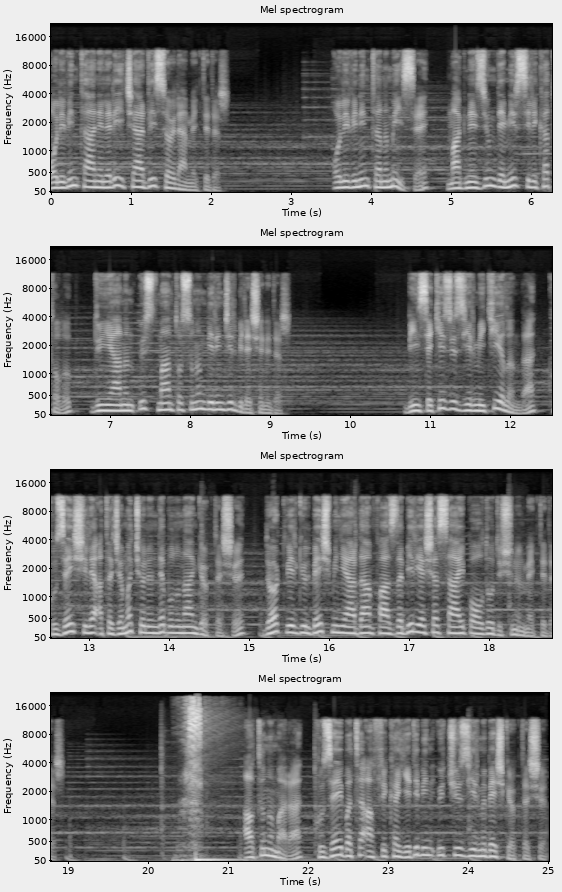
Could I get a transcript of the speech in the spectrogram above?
olivin taneleri içerdiği söylenmektedir. Olivinin tanımı ise, magnezyum demir silikat olup, dünyanın üst mantosunun birincil bileşenidir. 1822 yılında Kuzey Şili Atacama Çölü'nde bulunan göktaşı, 4,5 milyardan fazla bir yaşa sahip olduğu düşünülmektedir. 6 numara, Kuzeybatı Afrika 7325 göktaşı.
